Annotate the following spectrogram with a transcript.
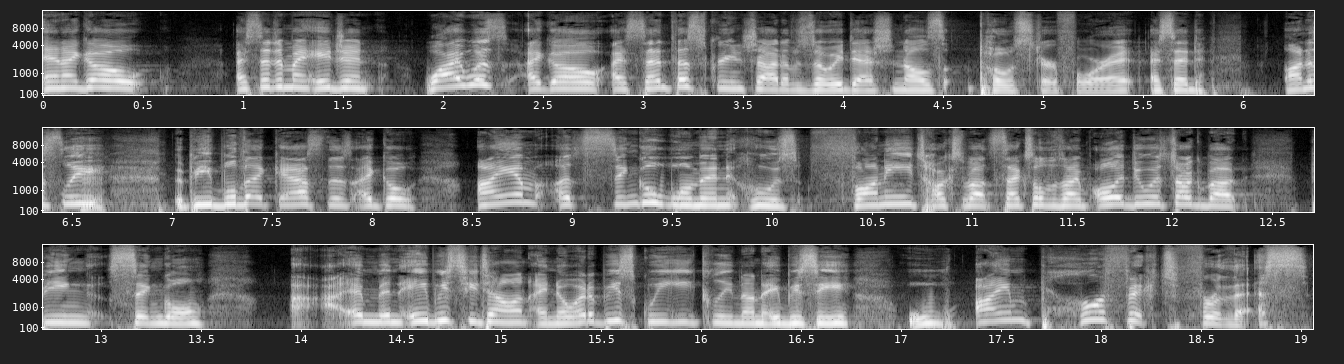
And I go, I said to my agent, why was I go, I sent the screenshot of Zooey Deschanel's poster for it. I said, honestly, hmm. the people that cast this, I go, I am a single woman who's funny, talks about sex all the time. All I do is talk about being single. I- I'm an ABC talent. I know how to be squeaky clean on ABC. I'm perfect for this.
